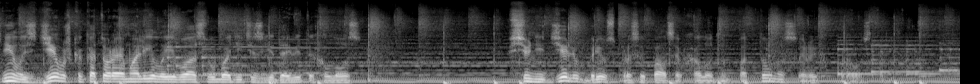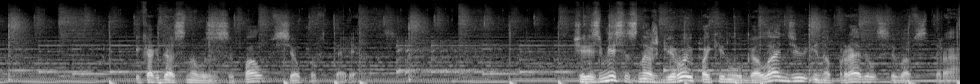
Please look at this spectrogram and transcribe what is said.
Снилась девушка, которая молила его освободить из ядовитых лоз. Всю неделю Брюс просыпался в холодном поту на сырых простынях. И когда снова засыпал, все повторялось. Через месяц наш герой покинул Голландию и направился в Австралию.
